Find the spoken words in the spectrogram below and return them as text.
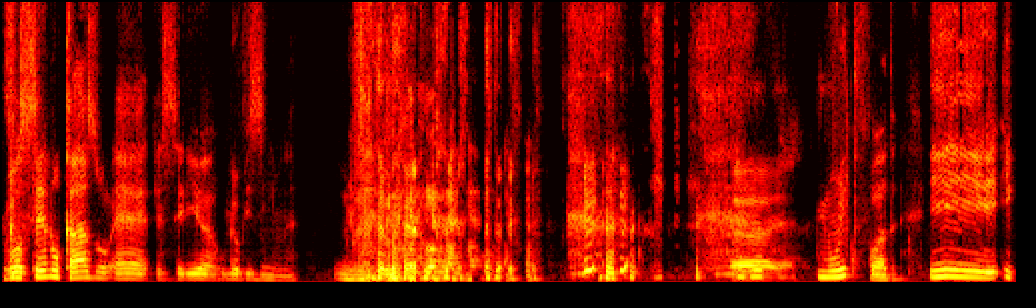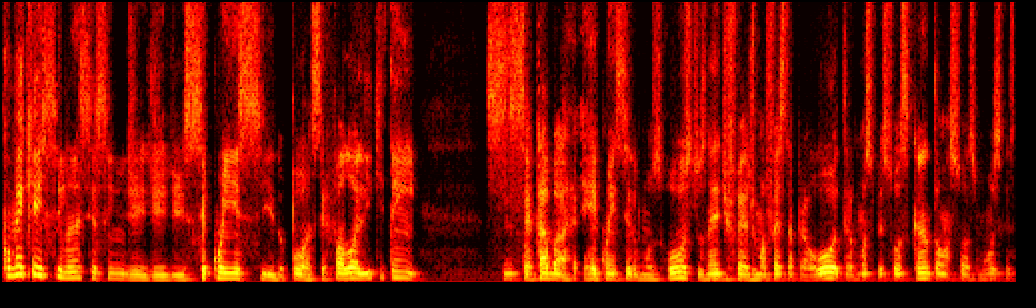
Você, no caso, é, seria o meu vizinho, né? é, é. Muito foda. E, e como é que é esse lance, assim, de, de, de ser conhecido? Porra, você falou ali que tem. Você acaba reconhecendo alguns rostos, né, de, de uma festa para outra, algumas pessoas cantam as suas músicas.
